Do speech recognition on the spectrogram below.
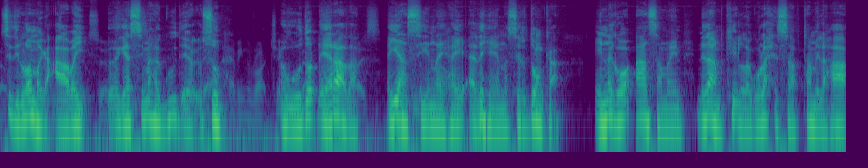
sidii loo magacaabay agaasimaha guud ee cusub. Awoodo dheeraada ayaan siinay hay'adaheenna sirdoonka innagoo aan samayn nidaamkii lagula xisaabtami lahaa.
